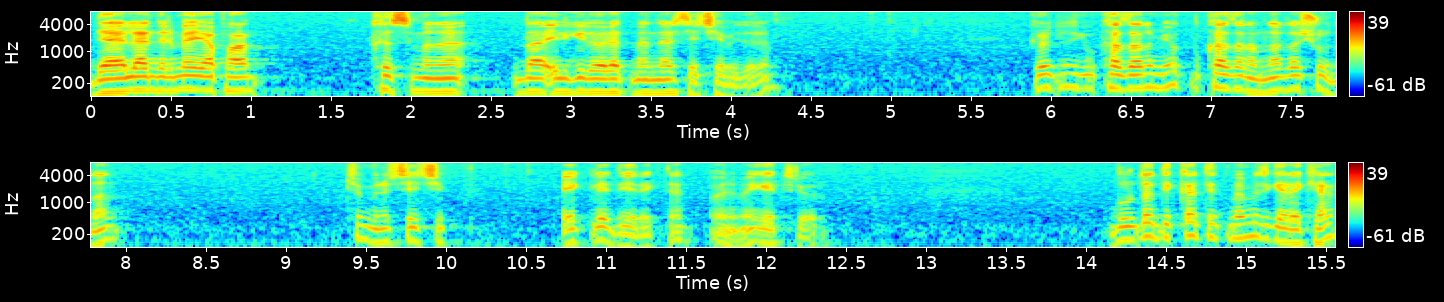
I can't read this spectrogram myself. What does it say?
Değerlendirme yapan kısmını da ilgili öğretmenleri seçebilirim. Gördüğünüz gibi kazanım yok. Bu kazanımları da şuradan tümünü seçip ekle diyerekten önüme getiriyorum. Burada dikkat etmemiz gereken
